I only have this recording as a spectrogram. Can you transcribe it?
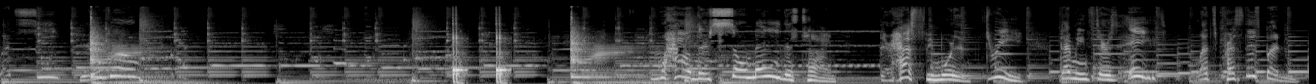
Let's see. Here we go. Wow, there's so many this time. There has to be more than three. That means there's eight. Let's press this button.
